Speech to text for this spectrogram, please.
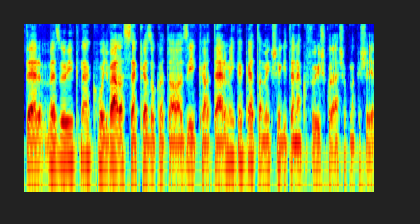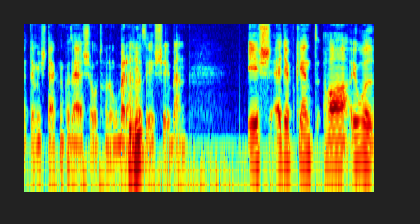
tervezőiknek, hogy válasszák ki azokat az IKEA termékeket, amik segítenek a főiskolásoknak és egyetemistáknak az első otthonuk berendezésében. Uh-huh. És egyébként, ha jól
